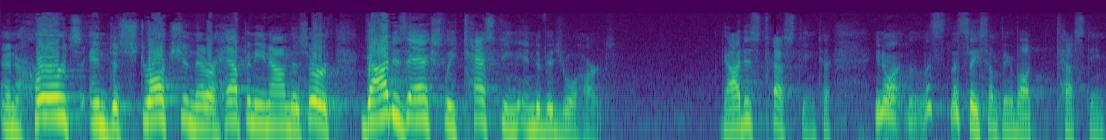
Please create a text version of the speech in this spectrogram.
and hurts and destruction that are happening on this earth, God is actually testing individual hearts. God is testing. You know what? Let's, let's say something about testing.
